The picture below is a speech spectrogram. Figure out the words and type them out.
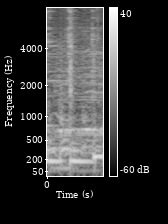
Samoni ne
